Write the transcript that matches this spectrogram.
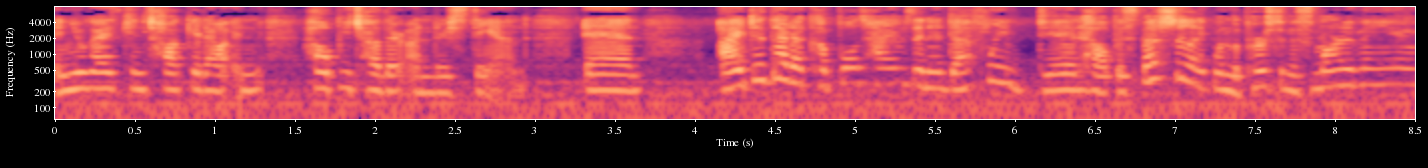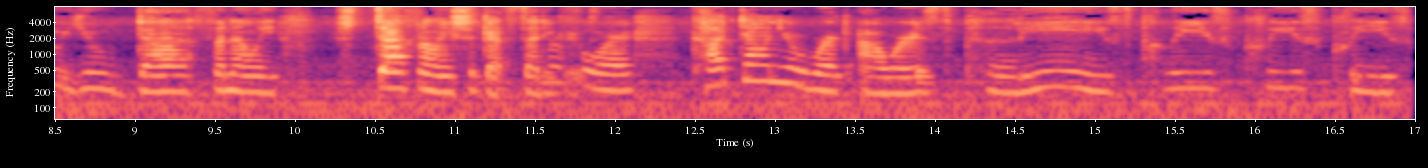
and you guys can talk it out and help each other understand and I did that a couple of times and it definitely did help, especially like when the person is smarter than you, you definitely, definitely should get study groups. Four, cut down your work hours, please, please, please, please,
